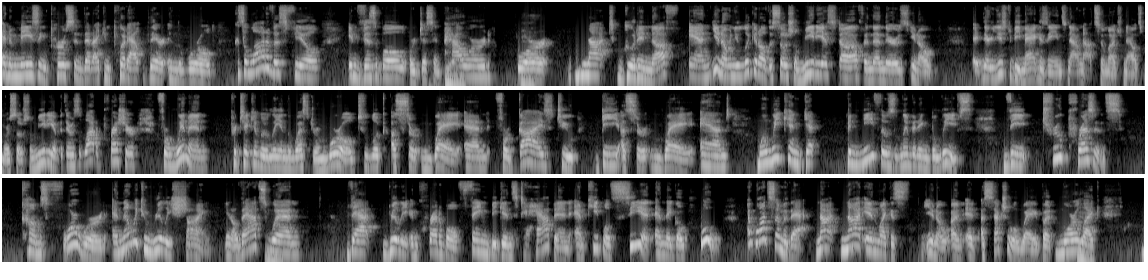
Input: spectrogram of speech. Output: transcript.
an amazing person that I can put out there in the world. Because a lot of us feel invisible or disempowered yeah. or yeah. not good enough. And, you know, when you look at all the social media stuff, and then there's, you know, eh, there used to be magazines, now not so much. Now it's more social media, but there was a lot of pressure for women, particularly in the Western world, to look a certain way and for guys to be a certain way. And when we can get beneath those limiting beliefs, the true presence comes forward, and then we can really shine. You know, that's mm-hmm. when that really incredible thing begins to happen, and people see it and they go, "Ooh, I want some of that." Not not in like a you know a, a sexual way, but more yeah. like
